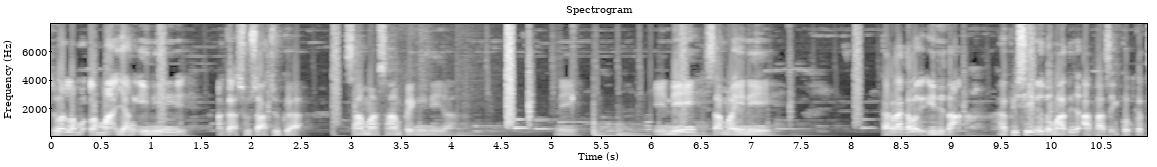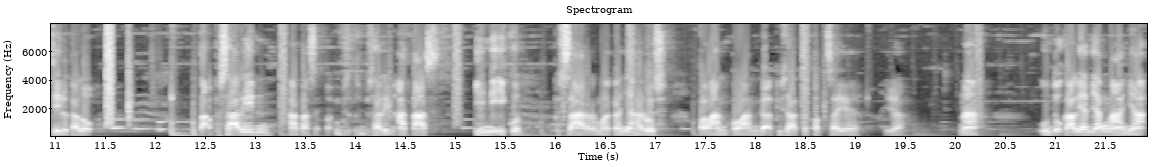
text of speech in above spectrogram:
Cuman lemak, yang ini agak susah juga sama samping ini ya. Nih ini sama ini. Karena kalau ini tak habisin otomatis atas ikut kecil. Kalau tak besarin atas besarin atas ini ikut besar. Makanya harus pelan-pelan nggak bisa cepet saya ya. Nah untuk kalian yang nanya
